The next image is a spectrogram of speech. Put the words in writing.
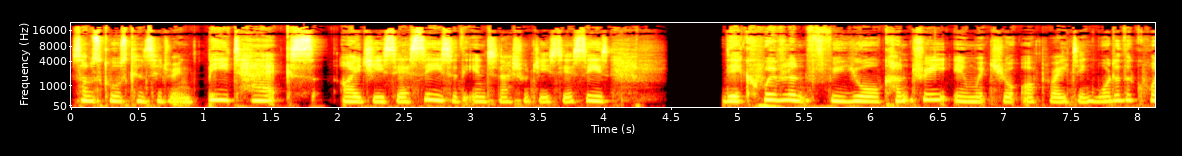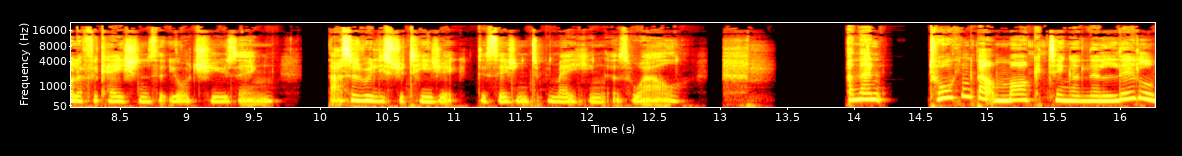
Some schools considering BTECs, IGCSE, so the international GCSEs the equivalent for your country in which you're operating. What are the qualifications that you're choosing? That's a really strategic decision to be making as well. And then talking about marketing in a little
